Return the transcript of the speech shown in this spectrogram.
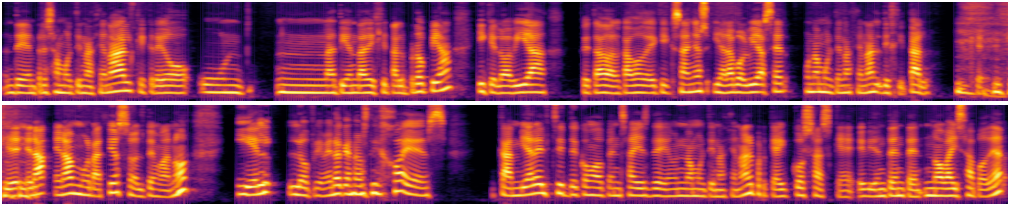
de empresa multinacional, que creó una tienda digital propia y que lo había petado al cabo de X años y ahora volvía a ser una multinacional digital. Que, era, era muy gracioso el tema, ¿no? Y él lo primero que nos dijo es, cambiar el chip de cómo pensáis de una multinacional, porque hay cosas que evidentemente no vais a poder,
